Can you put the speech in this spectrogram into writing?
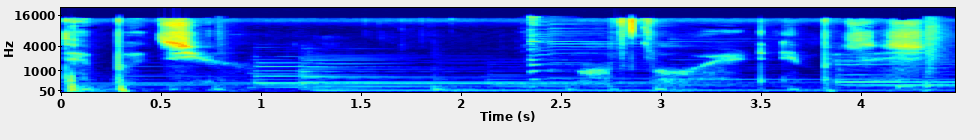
that puts you more forward in position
